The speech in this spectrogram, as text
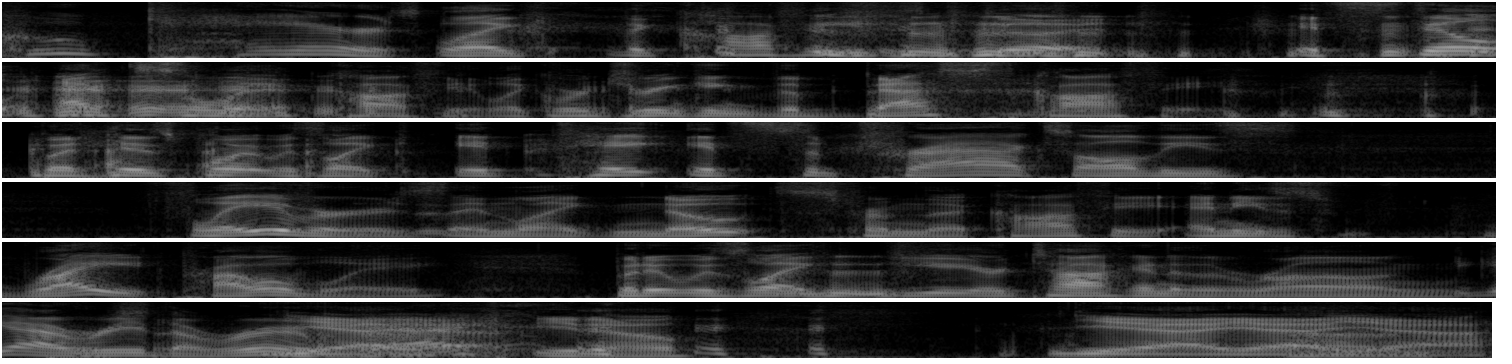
Who cares? Like the coffee is good. It's still excellent coffee. Like we're drinking the best coffee. But his point was like it take it subtracts all these flavors and like notes from the coffee and he's right probably but it was like you're talking to the wrong You gotta read the room, Yeah, right? you know yeah yeah Um, yeah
